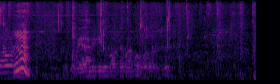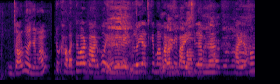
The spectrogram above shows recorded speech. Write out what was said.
বড় বড়। হুম। দারুণ হয়েছে মাম একটু খাবার টাবার বাড়বো এইগুলোই আজকে মা বাড়িতে বাড়ি ছিলাম না। আর এরকম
